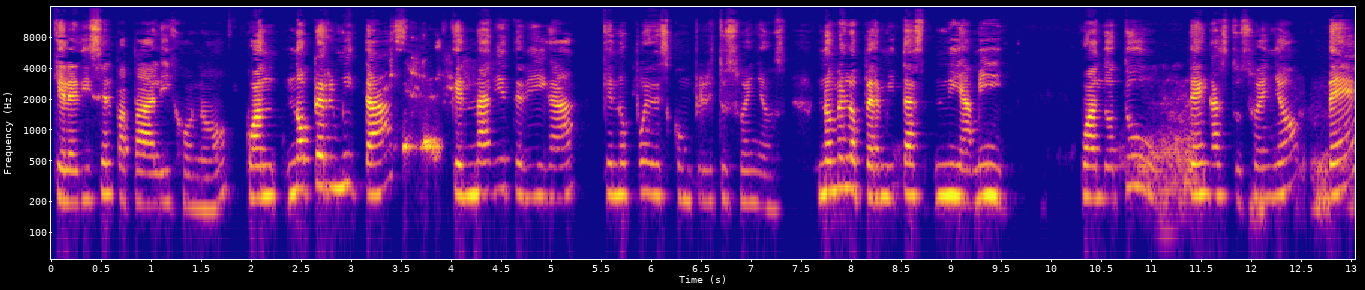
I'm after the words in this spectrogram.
que le dice el papá al hijo, ¿no? Cuando no permitas que nadie te diga que no puedes cumplir tus sueños. No me lo permitas ni a mí. Cuando tú tengas tu sueño, ve,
